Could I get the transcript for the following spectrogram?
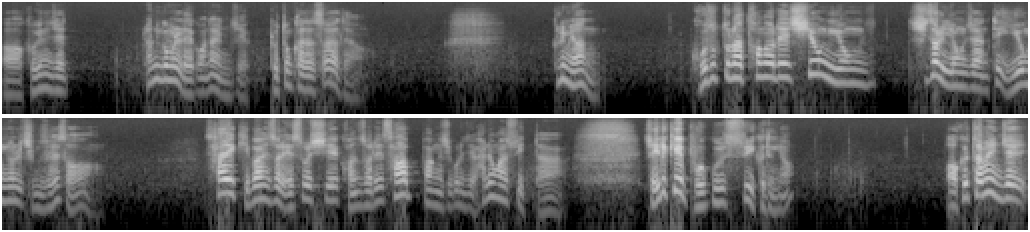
어, 거기는 이제 현금을 내거나 이제 교통카드를 써야 돼요. 그러면 고속도로나 터널의 시용 이용 시설 이용자한테 이용료를 징수해서 사회 기반 시설 SOC의 건설의 사업 방식으로 이제 활용할 수 있다. 자, 이렇게 볼 수 있거든요. 어, 그렇다면 이제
